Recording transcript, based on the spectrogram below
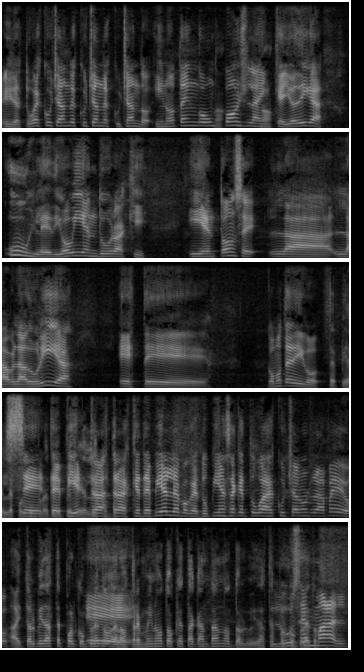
y lo estuve escuchando, escuchando, escuchando, y no tengo un punchline que yo diga, uy, le dio bien duro aquí. Y entonces la, la habladuría, este ¿Cómo te digo? Te pierdes por completo, te, tras, tras que te pierdes porque tú piensas que tú vas a escuchar un rapeo. Ahí te olvidaste por completo de los eh, tres minutos que está cantando, te olvidaste por luces completo. mal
